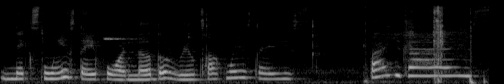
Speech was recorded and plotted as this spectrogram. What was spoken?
next Wednesday for another Real Talk Wednesdays. Bye, you guys.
